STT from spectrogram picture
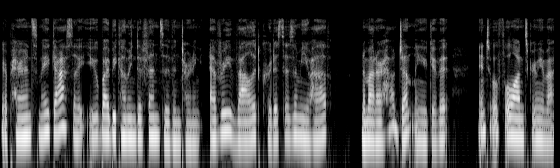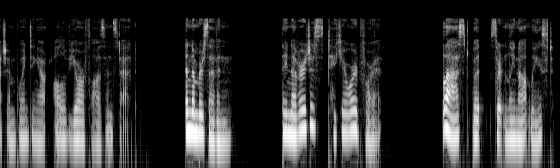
your parents may gaslight you by becoming defensive and turning every valid criticism you have, no matter how gently you give it, into a full-on screaming match and pointing out all of your flaws instead. And number seven, they never just take your word for it. Last, but certainly not least,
